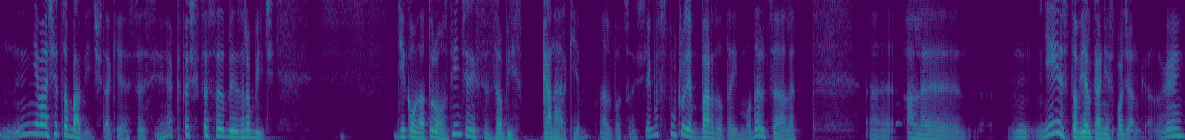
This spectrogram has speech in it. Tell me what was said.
Nie ma się co bawić w takie sesje. Jak ktoś chce sobie zrobić dziką naturą zdjęcie, chcę zrobić z kanarkiem albo coś. Jakby współczuję bardzo tej modelce, ale, e, ale nie jest to wielka niespodzianka, okay?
